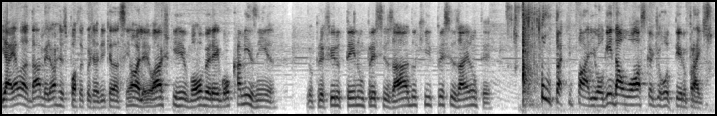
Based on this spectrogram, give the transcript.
E aí ela dá a melhor resposta que eu já vi, que ela é assim: Olha, eu acho que revólver é igual camisinha. Eu prefiro ter e não precisar do que precisar e não ter. Puta que pariu! Alguém dá um Oscar de roteiro para isso.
